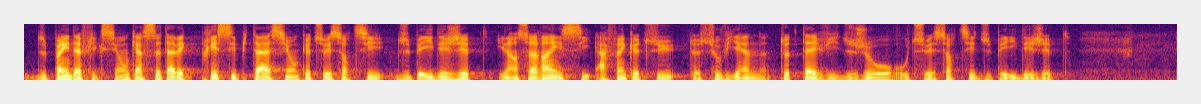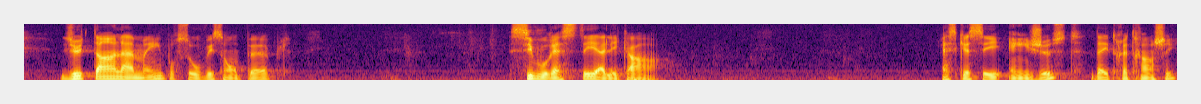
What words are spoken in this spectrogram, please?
Du pain d'affliction, car c'est avec précipitation que tu es sorti du pays d'Égypte. Il en sera ainsi afin que tu te souviennes toute ta vie du jour où tu es sorti du pays d'Égypte. Dieu tend la main pour sauver son peuple si vous restez à l'écart. Est-ce que c'est injuste d'être tranché?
